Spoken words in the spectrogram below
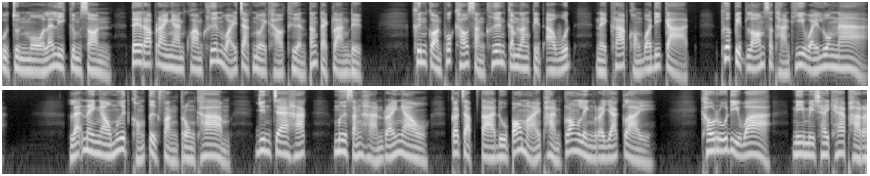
กุจุนโม และลีกึมซอน ได้รับรายงานความเคลื่อนไหวจากหน่วยข่าวเถื่อนตั้งแต่กลางดึก ขึ้นก่อนพวกเขาสั่งเคลื่อนกำลังติดอาวุธ ในคราบของบอดี้การ์ด เพื่อปิดล้อมสถานที่ไว้ล่วงหน้า และในเงามืดของตึกฝั่งตรงข้าม ยุนแจฮัก มือสังหารไร้เงา ก็จับตาดูเป้าหมายผ่านกล้องเล็งระยะไกล เขารู้ดีว่านี่ไม่ใช่แค่ภาร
